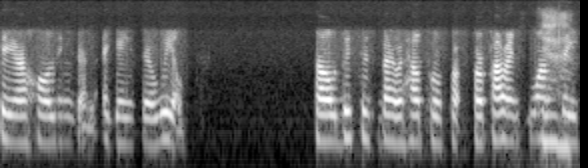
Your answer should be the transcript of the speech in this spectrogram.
they are holding them against their will. So this is very helpful for, for parents once Yeah. they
